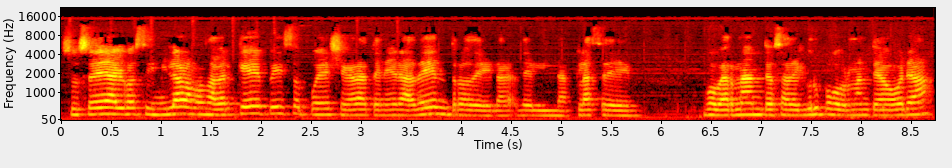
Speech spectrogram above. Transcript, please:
sucede algo similar. Vamos a ver qué peso puede llegar a tener adentro de la, de la clase de gobernante, o sea, del grupo gobernante ahora,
